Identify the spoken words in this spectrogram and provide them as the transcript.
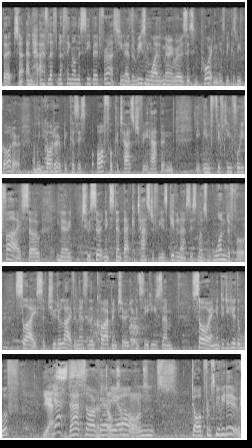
But uh, and have left nothing on the seabed for us. You know, the reason why the Mary Rose is important is because we've got her, and we've got her because this awful catastrophe happened in, in 1545. So, you know, to a certain extent, that catastrophe has given us this most wonderful slice of Tudor life. And there's the carpenter. You can see he's um, sawing. And did you hear the woof? Yes. Yes. That's our There's very dogs on board. own dog from Scooby Doo.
